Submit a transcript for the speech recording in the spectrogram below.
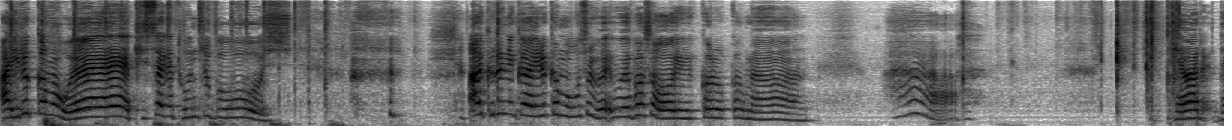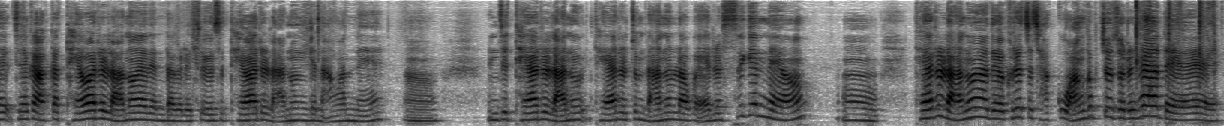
아 이럴 거면 왜 비싸게 돈 주고 아 그러니까 이렇게 하면 옷을 왜, 왜 벗어 이걸 거면 아 대화를 네, 제가 아까 대화를 나눠야 된다 그랬죠. 여기서 대화를 나누는 게 나왔네. 어. 이제 대화를 나누 대화를 좀 나누려고 애를 쓰겠네요. 어, 대화를 나눠야 돼요. 그래서 자꾸 완급 조절을 해야 돼.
